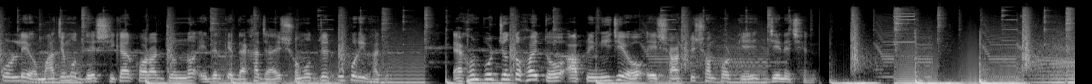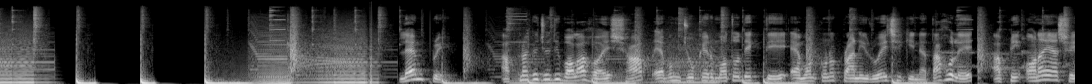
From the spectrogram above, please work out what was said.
করলেও মাঝে মধ্যে শিকার করার জন্য এদেরকে দেখা যায় সমুদ্রের উপরিভাগে। এখন পর্যন্ত হয়তো আপনি নিজেও এই শার্কটি সম্পর্কে জেনেছেন। ল্যাম্প্রে আপনাকে যদি বলা হয় সাপ এবং জোকের মতো দেখতে এমন কোনো প্রাণী রয়েছে কিনা, তাহলে আপনি অনায়াসে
